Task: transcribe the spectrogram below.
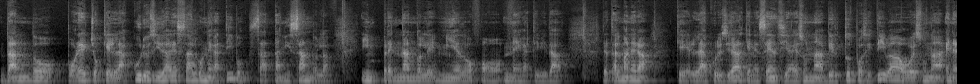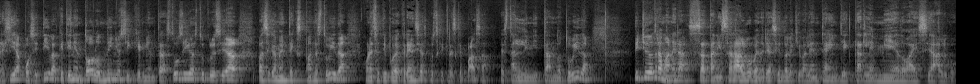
dando por hecho que la curiosidad es algo negativo, satanizándola, impregnándole miedo o negatividad. De tal manera que la curiosidad, que en esencia es una virtud positiva o es una energía positiva que tienen todos los niños y que mientras tú sigas tu curiosidad, básicamente expandes tu vida, con ese tipo de creencias, pues ¿qué crees que pasa? Están limitando tu vida. Dicho de otra manera, satanizar algo vendría siendo el equivalente a inyectarle miedo a ese algo.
